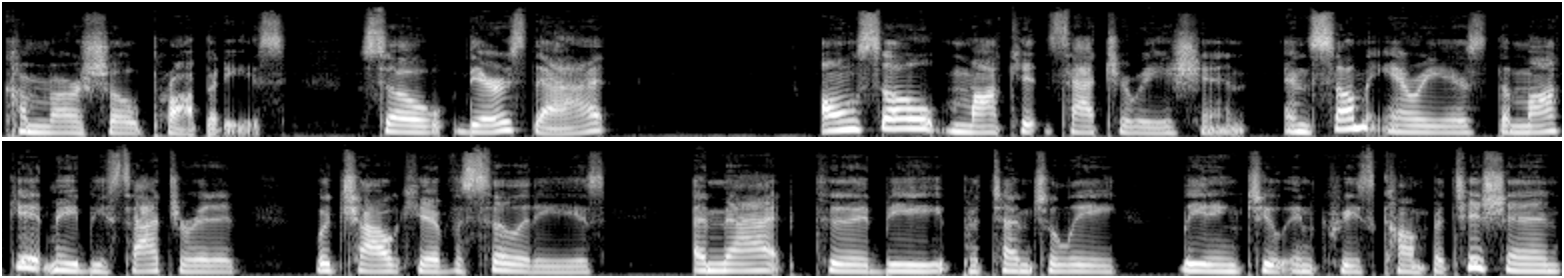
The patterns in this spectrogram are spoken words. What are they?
commercial properties so there's that. Also market saturation. In some areas the market may be saturated with childcare facilities and that could be potentially leading to increased competition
